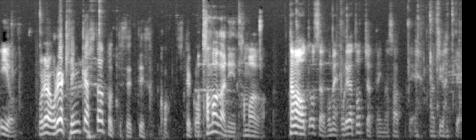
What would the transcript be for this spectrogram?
いいよ。俺は俺は喧嘩した後って設定すっこう。してこあ弾がねえ、弾が。弾落としたごめん。俺が取っちゃった今さって。間違って。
